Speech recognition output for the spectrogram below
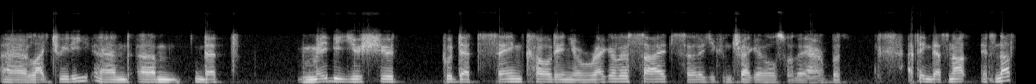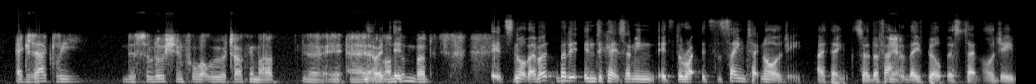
uh, like Tweetie, and um, that maybe you should put that same code in your regular site so that you can track it also there. But I think that's not it's not exactly the solution for what we were talking about uh, uh no, in London, it, but it's not there. But but it indicates. I mean, it's the right. It's the same technology. I think. So the fact yeah. that they've built this technology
